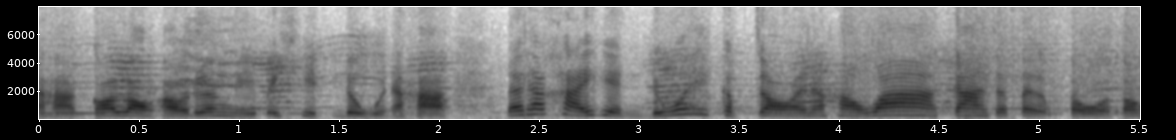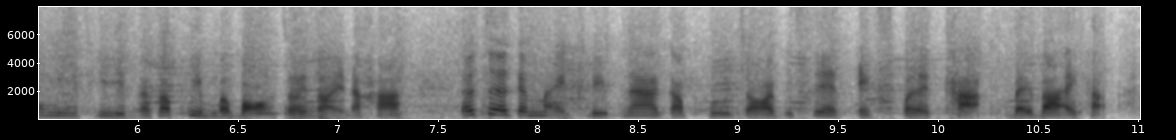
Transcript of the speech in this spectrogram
นะคะ ก็ลองเอาเรื่องนี้ไปคิดดูนะคะ และถ้าใครเห็นด้วยกับจอยนะคะ ว่าการจะเติบโตต้องมีทีมแล้วก็พิมพ์มาบอกจอยหน่อยนะคะ แล้วเจอกันใหม่คลิปหน้ากับครูจอย Business Expert ค่ะบ๊ายบายค่ะ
